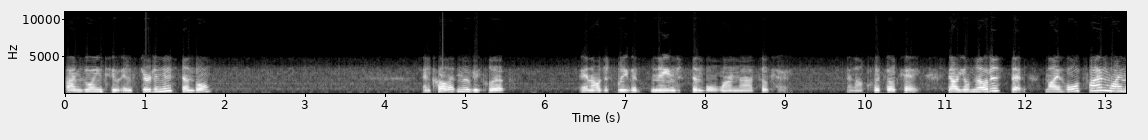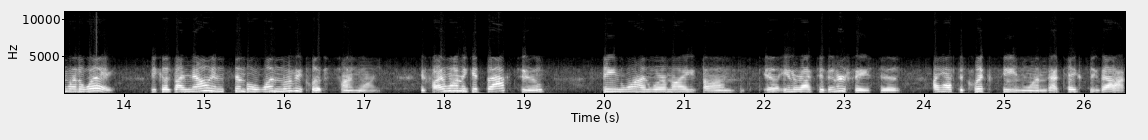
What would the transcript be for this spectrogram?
I'm going to insert a new symbol and call it movie clip. And I'll just leave it named symbol 1. That's okay. And I'll click OK. Now you'll notice that my whole timeline went away because I'm now in symbol 1 movie clips timeline. If I want to get back to scene 1 where my um, interactive interface is, I have to click scene 1. That takes me back.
